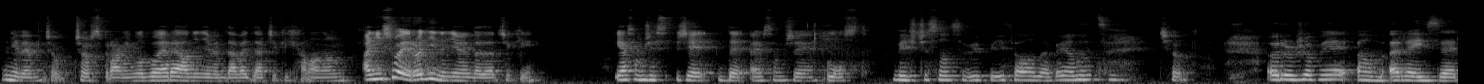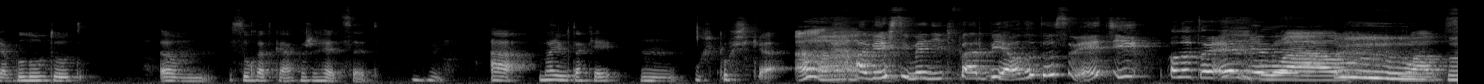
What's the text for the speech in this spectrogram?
neviem, čo, čo spravím, lebo ja reálne neviem dávať darčeky chalanom. Ani svojej rodine neviem dať darčeky. Ja som, že, že, de, ja som, že lost. Vieš, čo som si vypýtala na Vianoce? Čo? Rúžové um, Razer Bluetooth um, sluchatka, akože headset. Mhm. A majú také mm, uška. uška. A vieš si meniť farby a ono to svieti. Ono to je RGB. Wow. Wow.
